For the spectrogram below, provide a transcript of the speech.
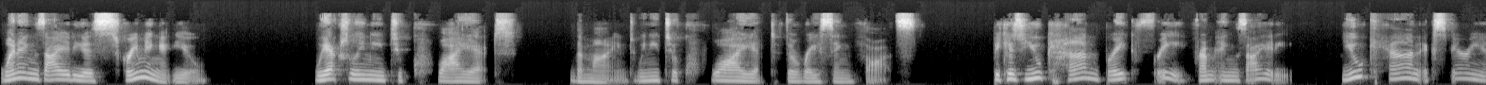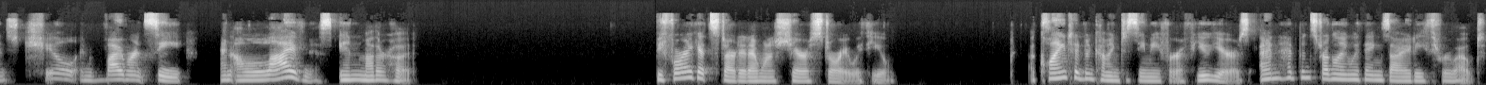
when anxiety is screaming at you, we actually need to quiet the mind. We need to quiet the racing thoughts because you can break free from anxiety. You can experience chill and vibrancy and aliveness in motherhood. Before I get started, I want to share a story with you. A client had been coming to see me for a few years and had been struggling with anxiety throughout.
